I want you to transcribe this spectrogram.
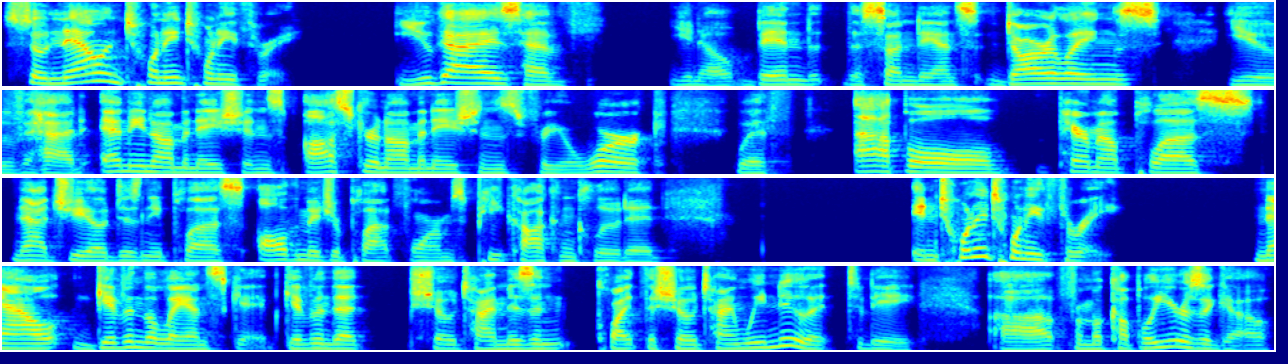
So now in 2023, you guys have you know been the Sundance darlings. You've had Emmy nominations, Oscar nominations for your work with Apple, Paramount Plus, Nat Geo, Disney Plus, all the major platforms, Peacock included. In 2023, now, given the landscape, given that Showtime isn't quite the Showtime we knew it to be uh, from a couple years ago,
